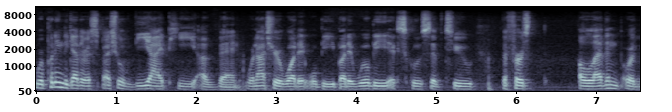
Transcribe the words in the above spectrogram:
we're putting together a special VIP event. We're not sure what it will be, but it will be exclusive to the first 11 or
